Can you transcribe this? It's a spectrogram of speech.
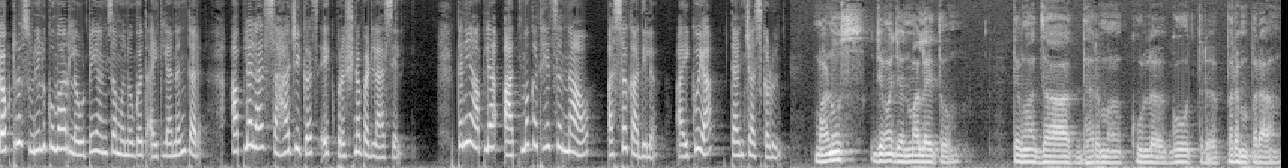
डॉक्टर सुनील कुमार लवटे यांचं मनोगत ऐकल्यानंतर आपल्याला साहजिकच एक प्रश्न पडला असेल. त्यांनी आपल्या आत्मकथेचं नाव असं का दिलं? ऐकूया त्यांच्याचकडून. माणूस जेव्हा जन्माला येतो तेव्हा जात धर्म कुल गोत्र परंपरा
